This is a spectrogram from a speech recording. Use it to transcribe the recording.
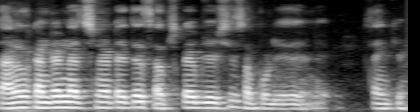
ఛానల్ కంటెంట్ నచ్చినట్టయితే సబ్స్క్రైబ్ చేసి సపోర్ట్ చేయండి. Thank you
